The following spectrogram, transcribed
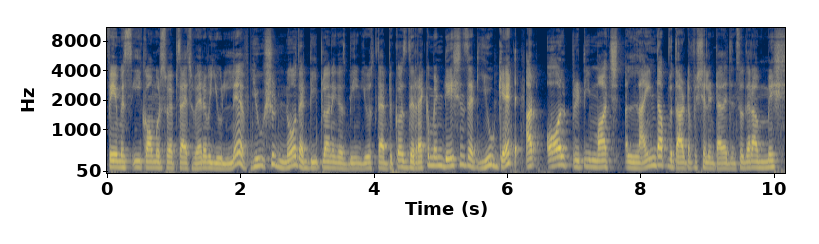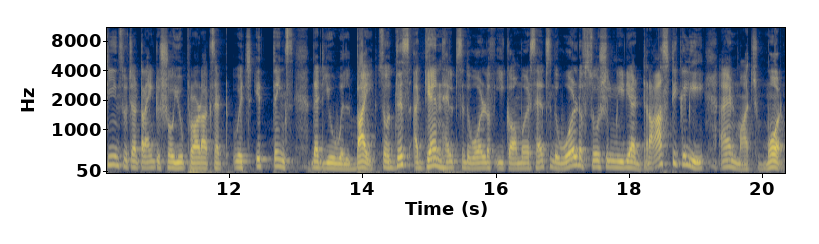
famous e-commerce websites wherever you live, you should know that deep learning is being used there because the recommendations that you get are all pretty much lined up with artificial intelligence. So there are machines which are trying to show you products at which it thinks that you will buy. So this again helps in the world of e-commerce helps in the world of social media drastically and much more.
